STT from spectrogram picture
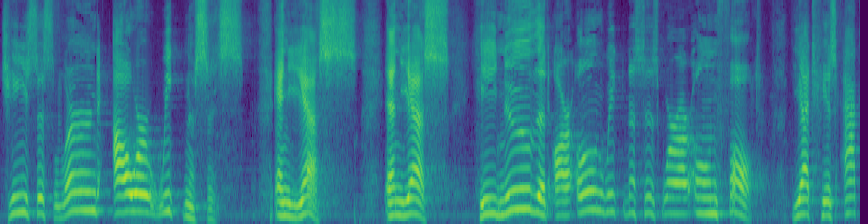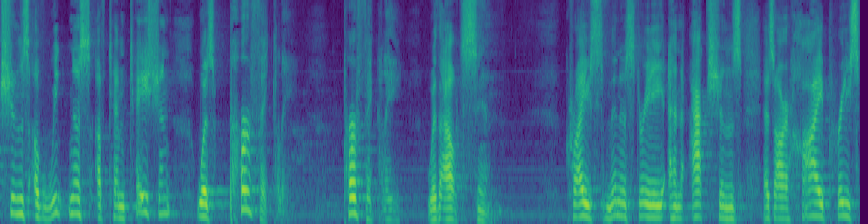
Jesus learned our weaknesses. And yes, and yes, he knew that our own weaknesses were our own fault, yet his actions of weakness, of temptation, was perfectly, perfectly without sin. Christ's ministry and actions as our high priest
